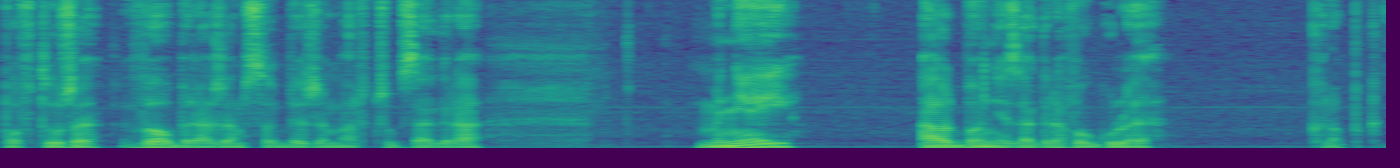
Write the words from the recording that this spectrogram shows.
powtórzę, wyobrażam sobie, że Marczuk zagra mniej albo nie zagra w ogóle. Kropka.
